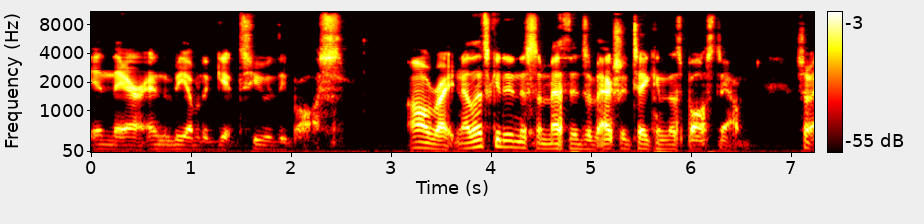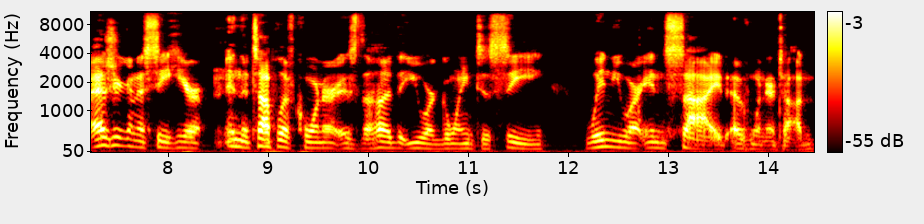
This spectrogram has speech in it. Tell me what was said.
in there and be able to get to the boss. Alright, now let's get into some methods of actually taking this boss down. So as you're going to see here, in the top left corner is the HUD that you are going to see when you are inside of Wintertodt.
